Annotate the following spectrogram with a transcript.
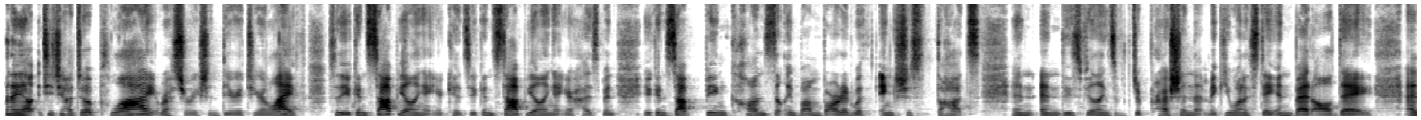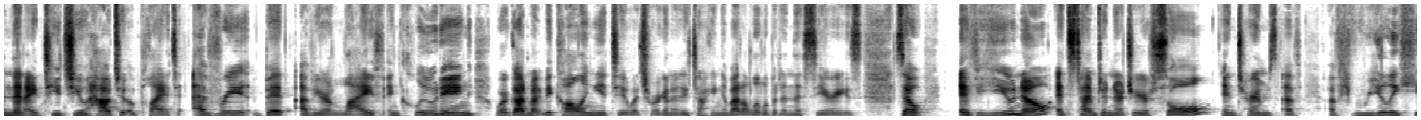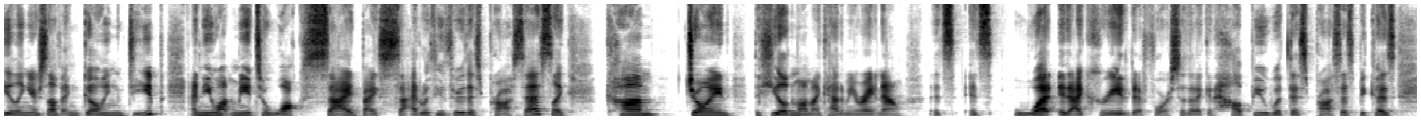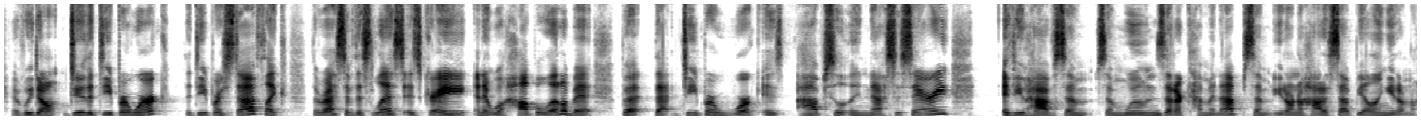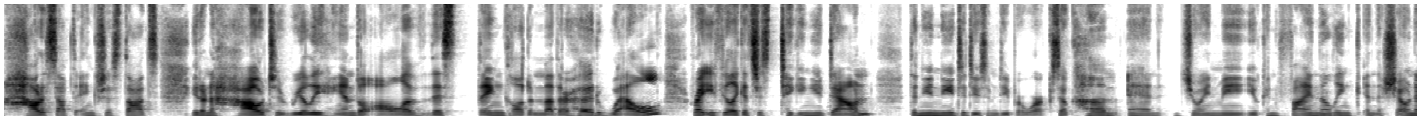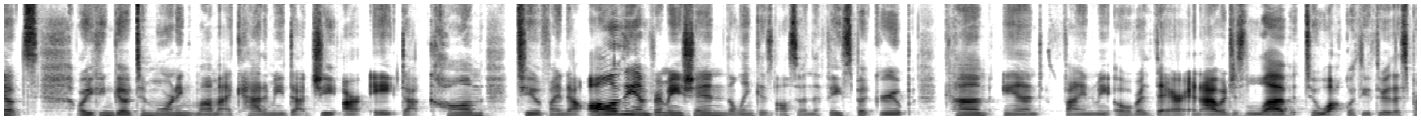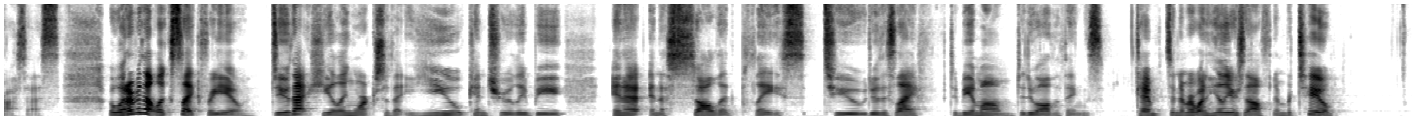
and I teach you how to apply restoration theory to your life so that you can stop yelling at your kids. You can stop yelling at your husband. You can stop being constantly bombarded with anxious thoughts and, and these feelings of depression that make you want to stay in bed all day. And then I teach you how to apply it to every bit of your life, including where God might be calling you to, which we're going to be talking about a little bit in this series. So if you know it's time to nurture your soul in terms of of really healing yourself and going deep and you want me to walk side by side with you through this process like come join the healed mom academy right now. It's it's what it, I created it for so that I could help you with this process because if we don't do the deeper work, the deeper stuff, like the rest of this list is great and it will help a little bit, but that deeper work is absolutely necessary if you have some some wounds that are coming up some you don't know how to stop yelling you don't know how to stop the anxious thoughts you don't know how to really handle all of this thing called a motherhood well, right? You feel like it's just taking you down, then you need to do some deeper work. So come and join me. You can find the link in the show notes, or you can go to morningmamaacademy.gr8.com to find out all of the information. The link is also in the Facebook group. Come and find me over there. And I would just love to walk with you through this process. But whatever that looks like for you, do that healing work so that you can truly be in a in a solid place to do this life, to be a mom, to do all the things. Okay? So number 1, heal yourself. Number 2,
